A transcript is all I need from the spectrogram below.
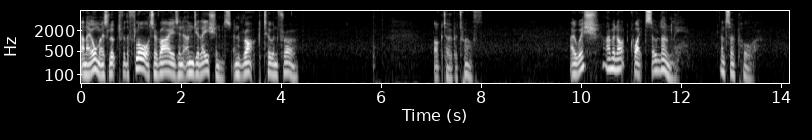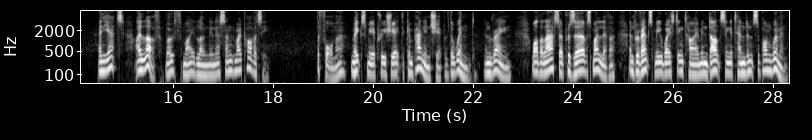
and I almost looked for the floor to rise in undulations and rock to and fro. October 12th. I wish I were not quite so lonely and so poor. And yet I love both my loneliness and my poverty. The former makes me appreciate the companionship of the wind and rain, while the latter preserves my liver and prevents me wasting time in dancing attendance upon women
